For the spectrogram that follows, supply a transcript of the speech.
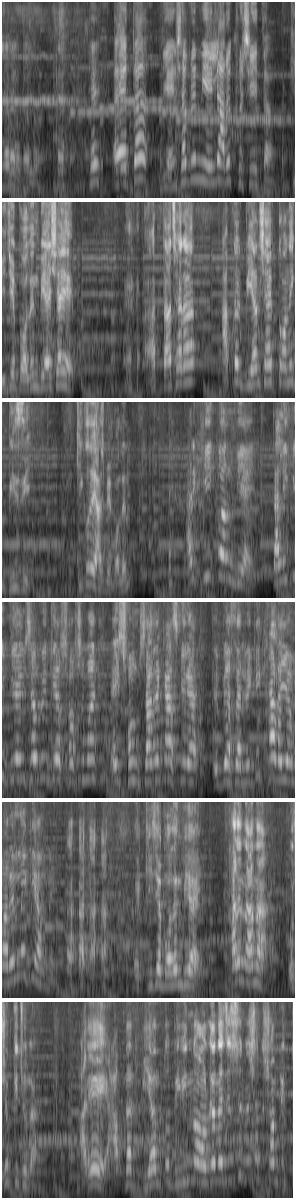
হ্যাঁ ভালো। এটা বিয়ান সাহেব নিয়ে এলে আরও খুশি হইতাম। কি যে বলেন বিয়া সাহেব। আর তাছাড়া আপনার বিয়ান সাহেব তো অনেক বিজি কি করে আসবে বলেন? আর কি কোন বিয়াই? তাহলে কি বিয়ান সাহেব দিয়া সবসময় এই সংসারে কাজ করে বেচারে কি খাড়াইয়া মারেন নাকি আপনি? কি যে বলেন বিয়াই? আরে না না ওসব কিছু না। আরে আপনার বিয়ান তো বিভিন্ন অর্গানাইজেশনের সাথে সম্পৃক্ত।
